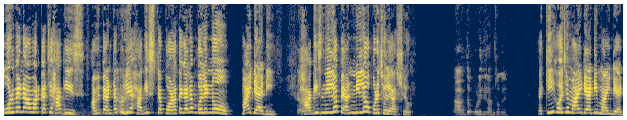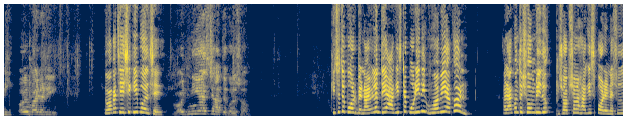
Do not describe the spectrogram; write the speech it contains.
পড়বে না আমার কাছে হাগিস। আমি প্যান্টটা খুলিয়ে হাগিসটা পরাতে গেলাম বলে নো মাই ড্যাডি হাগিস নিল প্যান্ট নিল ওপরে চলে আসলো। আমি তো পুরি দিলাম তোকে। কি হয়েছে মাই ড্যাডি মাই ড্যাডি ওই মাই ড্যাডি তোমার কাছে এসে কি বলছে? ওই নিয়ে আসছে হাতে করে সব। কিছু তো পড়বে না। আমি বললাম দে হাগিসটা পরিয়ে দিই ঘুমাবি এখন? আর এখন তো সমৃদ্ধ সবসময় হাগিস পরে না শুধু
